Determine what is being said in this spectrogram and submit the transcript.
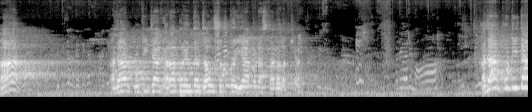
हा हजार कोटीच्या घरापर्यंत जाऊ शकतो हे आपण असताना लक्षात. हजार कोटीचा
